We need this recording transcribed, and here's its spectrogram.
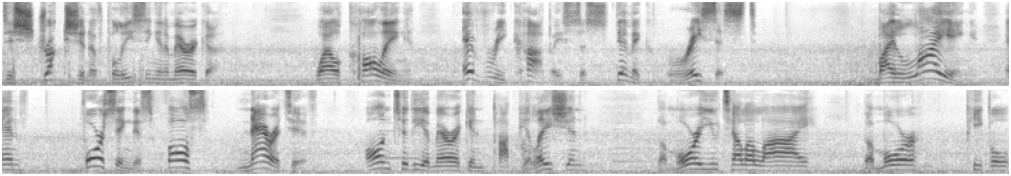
destruction of policing in America, while calling every cop a systemic racist by lying and forcing this false narrative onto the American population. The more you tell a lie, the more people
